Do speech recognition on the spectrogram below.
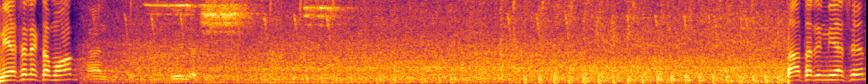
নিয়ে আসেন একটা মগ হ্যাঁ দিচ্ছি। দুই লিটার। তাড়াতাড়ি নিয়ে আসেন।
